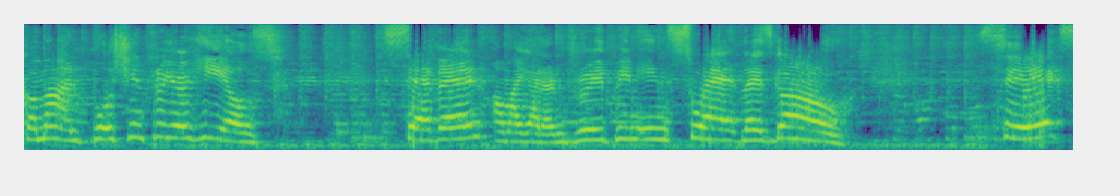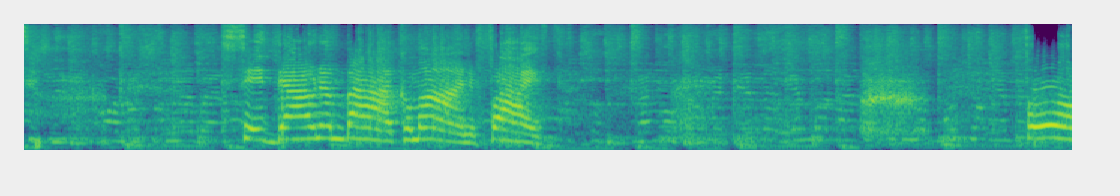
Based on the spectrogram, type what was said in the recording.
Come on, pushing through your heels. Seven. Oh my God, I'm dripping in sweat. Let's go. Six. Sit down and back. Come on. Five. Four.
